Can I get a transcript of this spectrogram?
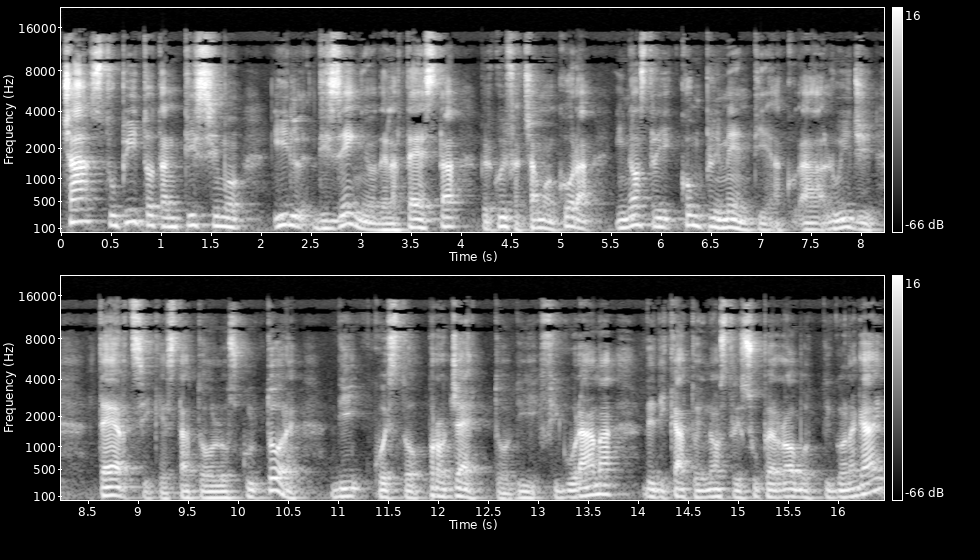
Ci ha stupito tantissimo il disegno della testa, per cui facciamo ancora i nostri complimenti a, a Luigi Terzi, che è stato lo scultore di questo progetto di Figurama dedicato ai nostri super robot di Gonagai.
